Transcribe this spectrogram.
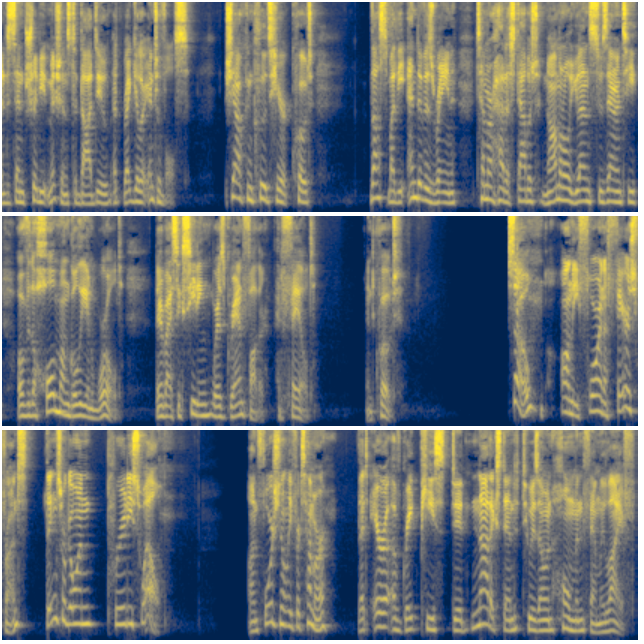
and to send tribute missions to Dadu at regular intervals. Xiao concludes here, quote, Thus, by the end of his reign, Temur had established nominal Yuan suzerainty over the whole Mongolian world, thereby succeeding where his grandfather had failed. So, on the foreign affairs front, things were going pretty swell. Unfortunately for Temur, that era of great peace did not extend to his own home and family life,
